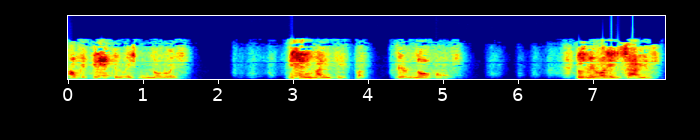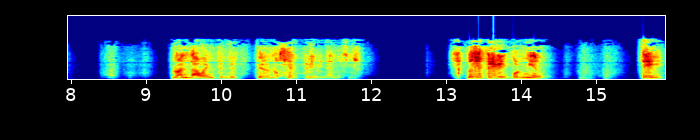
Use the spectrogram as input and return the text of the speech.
Aunque crea que lo es, no lo es. Es animal intelectual, pero no hombre. Los mejores sabios lo han dado a entender, pero no se atreven a decir. No se atreven por miedo, temen.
